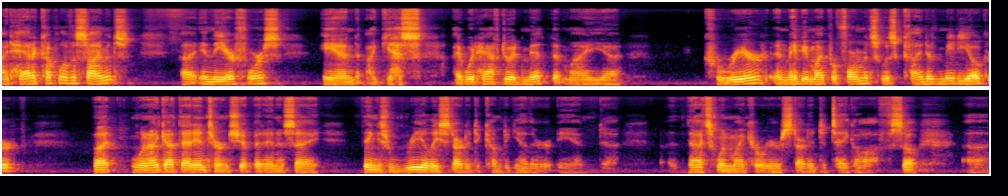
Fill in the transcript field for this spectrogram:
I'd had a couple of assignments uh, in the Air Force, and I guess I would have to admit that my uh, career and maybe my performance was kind of mediocre. But when I got that internship at NSA, things really started to come together. And uh, that's when my career started to take off. So uh,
